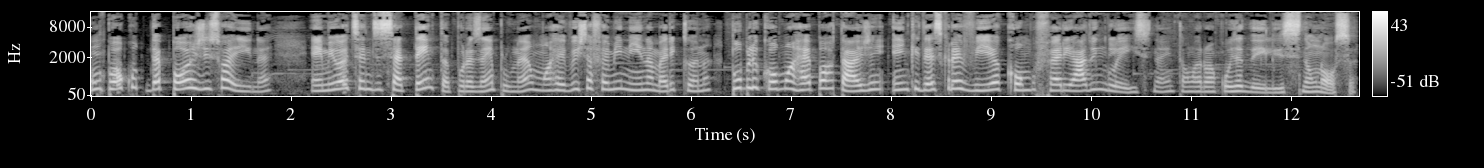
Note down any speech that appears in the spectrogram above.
um pouco depois disso aí, né? Em 1870, por exemplo, né, uma revista feminina americana publicou uma reportagem em que descrevia como feriado inglês, né? Então era uma coisa deles, não nossa.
